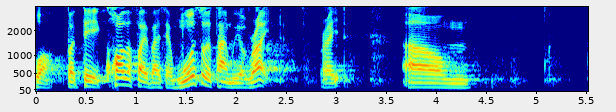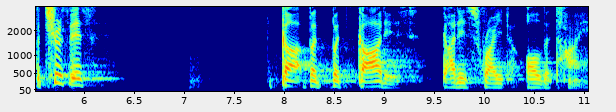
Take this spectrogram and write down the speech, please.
Well, but they qualify by saying most of the time we are right, right? Um, the truth is, God, but, but God is. God is right all the time,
